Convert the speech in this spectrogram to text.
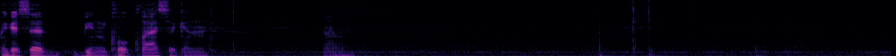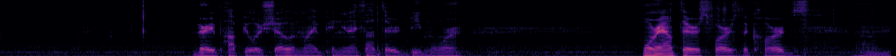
like I said, being a cult classic and, um, very popular show in my opinion. I thought there'd be more, more out there as far as the cards. Um,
